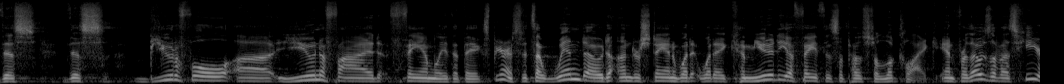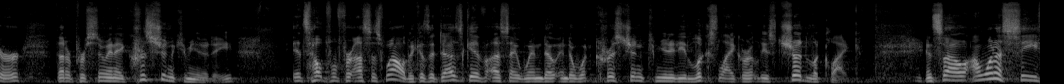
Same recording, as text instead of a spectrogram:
This, this beautiful, uh, unified family that they experienced. It's a window to understand what, what a community of faith is supposed to look like. And for those of us here that are pursuing a Christian community, it's helpful for us as well because it does give us a window into what Christian community looks like, or at least should look like. And so I want to see,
